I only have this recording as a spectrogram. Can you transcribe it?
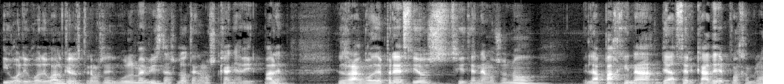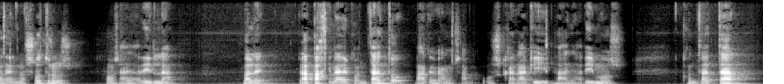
Igual, igual, igual que los tenemos en Google My Business, lo tenemos que añadir, ¿vale? El rango de precios, si tenemos o no. La página de acerca de, por ejemplo, de nosotros, vamos a añadirla, ¿vale? La página de contacto, ¿vale? Vamos a buscar aquí, la añadimos, contactar.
